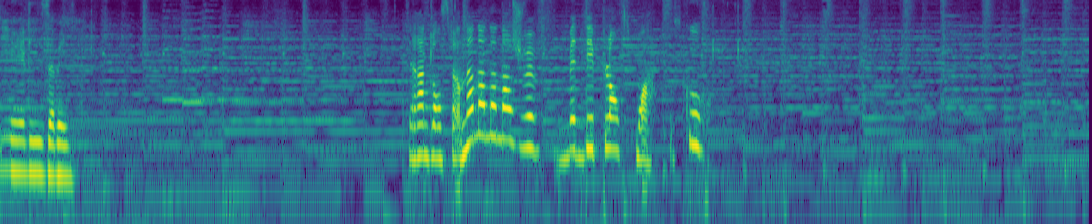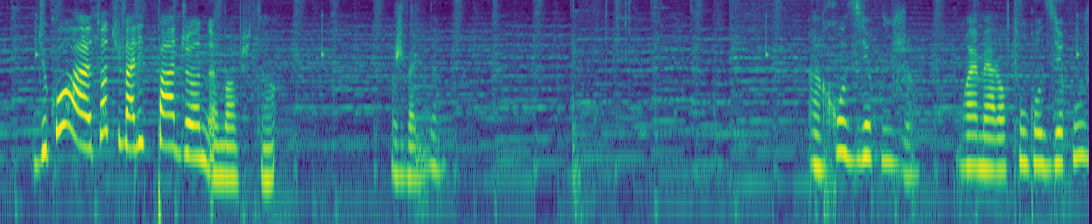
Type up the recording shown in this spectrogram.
les. les abeilles. Terrain de lance-fer. Non, non, non, non, je veux mettre des plantes, moi. Au secours. Du coup, euh, toi, tu valides pas, John. Ah bah putain. Je valide. Un rosier rouge. Ouais, mais alors ton rosier rouge,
